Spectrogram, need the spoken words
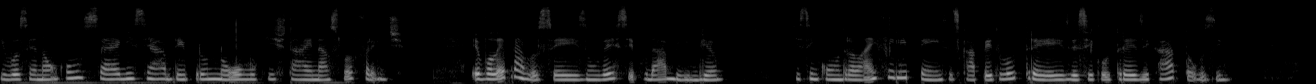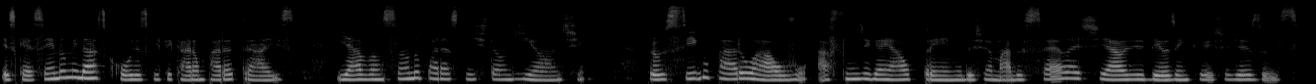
e você não consegue se abrir para o novo que está aí na sua frente. Eu vou ler para vocês um versículo da Bíblia que se encontra lá em Filipenses, capítulo 3, versículo 13 e 14. Esquecendo-me das coisas que ficaram para trás e avançando para as que estão diante, prossigo para o alvo, a fim de ganhar o prêmio do chamado celestial de Deus em Cristo Jesus.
